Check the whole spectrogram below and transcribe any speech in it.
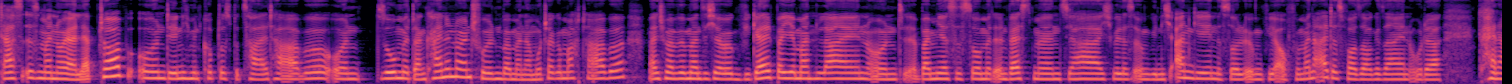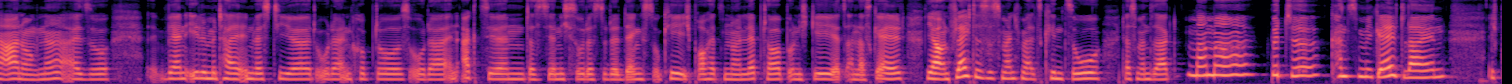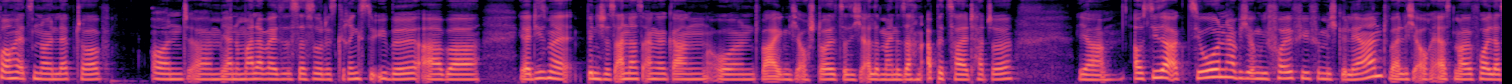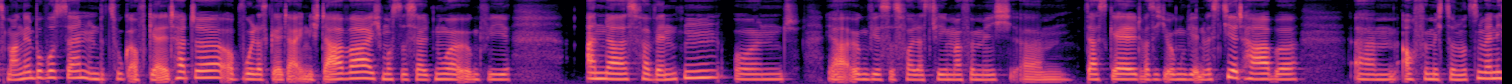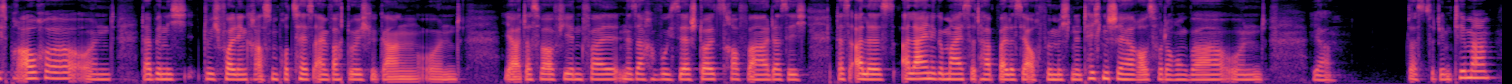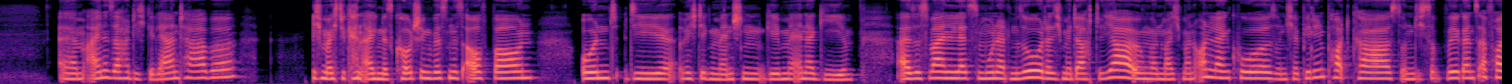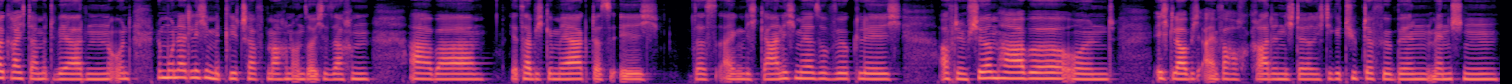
Das ist mein neuer Laptop und den ich mit Kryptos bezahlt habe und somit dann keine neuen Schulden bei meiner Mutter gemacht habe. Manchmal will man sich ja irgendwie Geld bei jemandem leihen und äh, bei mir ist es so mit Investments, ja, ich will das irgendwie nicht angehen, das soll irgendwie auch für meine Altersvorsorge sein oder keine Ahnung, ne? Also wer in Edelmetall investiert oder in Kryptos oder in Aktien, das ist ja nicht so, dass du da denkst, okay, ich brauche jetzt einen neuen Laptop und ich gehe jetzt an das Geld. Ja, und vielleicht ist es manchmal als Kind so, dass man sagt, Mama, bitte, kannst du mir Geld leihen? Ich brauche jetzt einen neuen Laptop. Und ähm, ja, normalerweise ist das so das geringste Übel, aber ja, diesmal bin ich das anders angegangen und war eigentlich auch stolz, dass ich alle meine Sachen abbezahlt hatte. Ja, aus dieser Aktion habe ich irgendwie voll viel für mich gelernt, weil ich auch erstmal voll das Mangelbewusstsein in Bezug auf Geld hatte, obwohl das Geld ja eigentlich da war. Ich musste es halt nur irgendwie anders verwenden und ja, irgendwie ist das voll das Thema für mich, ähm, das Geld, was ich irgendwie investiert habe, ähm, auch für mich zu nutzen, wenn ich es brauche. Und da bin ich durch voll den krassen Prozess einfach durchgegangen. Und ja, das war auf jeden Fall eine Sache, wo ich sehr stolz drauf war, dass ich das alles alleine gemeistert habe, weil das ja auch für mich eine technische Herausforderung war. Und ja, das zu dem Thema. Ähm, eine Sache, die ich gelernt habe, ich möchte kein eigenes Coaching-Business aufbauen und die richtigen Menschen geben mir Energie. Also es war in den letzten Monaten so, dass ich mir dachte, ja, irgendwann mache ich mal einen Online-Kurs und ich habe hier den Podcast und ich will ganz erfolgreich damit werden und eine monatliche Mitgliedschaft machen und solche Sachen. Aber jetzt habe ich gemerkt, dass ich das eigentlich gar nicht mehr so wirklich auf dem Schirm habe und ich glaube, ich einfach auch gerade nicht der richtige Typ dafür bin, Menschen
